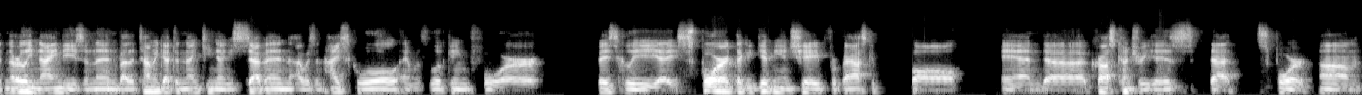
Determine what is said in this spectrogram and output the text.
in the early 90s, and then by the time we got to 1997, I was in high school and was looking for basically a sport that could get me in shape for basketball, and uh, cross country is that sport. Um,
